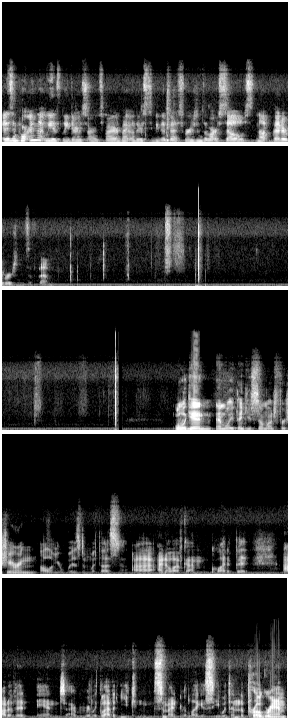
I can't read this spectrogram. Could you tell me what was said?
It is important that we as leaders are inspired by others to be the best versions of ourselves, not better versions of them. Well, again, Emily, thank you so much for sharing all of your wisdom with us. Uh, I know I've gotten quite a bit out of it, and I'm really glad that you can cement your legacy within the program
